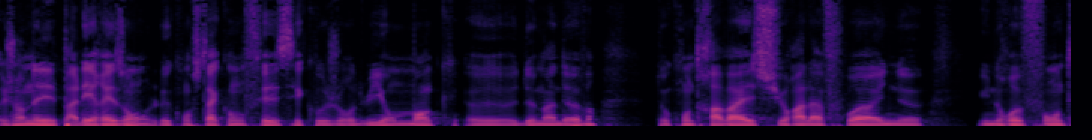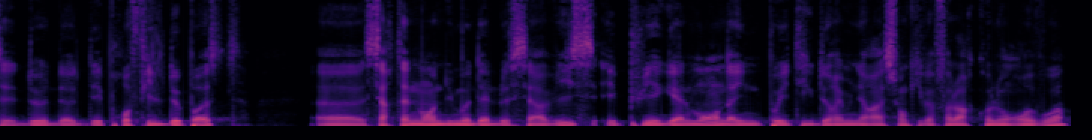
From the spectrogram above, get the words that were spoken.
J'en ai pas les raisons. Le constat qu'on fait, c'est qu'aujourd'hui on manque euh, de main d'œuvre. Donc on travaille sur à la fois une une refonte de, de- des profils de poste, euh, certainement du modèle de service, et puis également on a une politique de rémunération qu'il va falloir que l'on revoie.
